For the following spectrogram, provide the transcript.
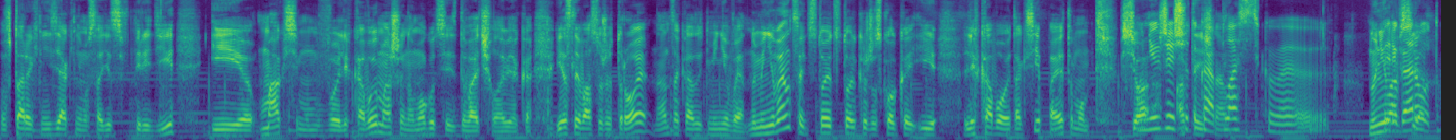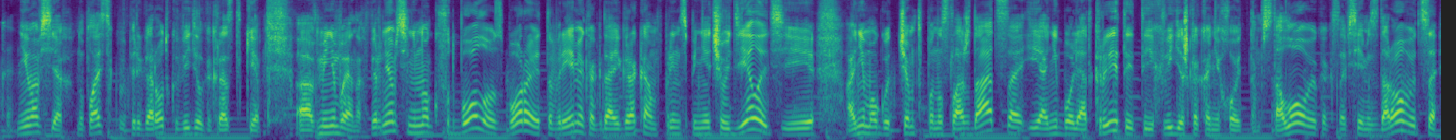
Во-вторых, нельзя к нему садиться впереди. И максимум в легковую машину могут сесть два человека. Если вас уже трое, надо заказывать минивэн. Но минивэн, кстати, стоит столько же, сколько и легковое такси, поэтому все У них же еще отлично. такая пластиковая Ну, не во всех. Не во всех. Но пластиковую перегородку видел как раз-таки э, в минивенах. Вернемся немного к футболу. Сборы — это время, когда игрокам, в принципе, нечего делать, и они могут чем-то понаслаждаться, и они более открыты, ты их видишь, как они ходят там в столовую, как со всеми здороваются.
